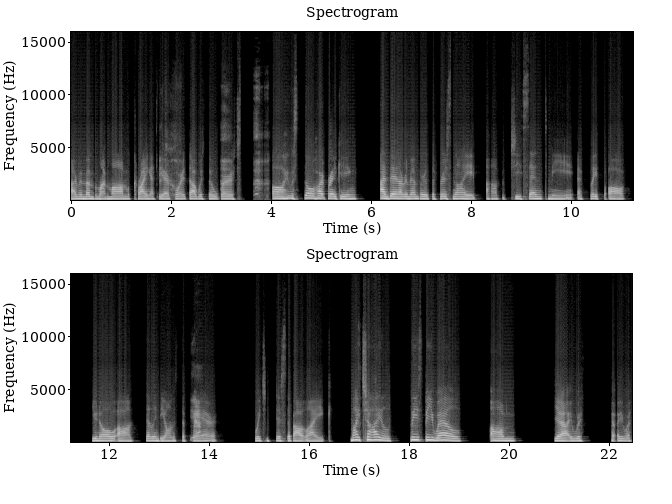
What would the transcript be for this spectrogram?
I remember my mom crying at the airport. That was the worst. Oh, it was so heartbreaking. And then I remember the first night, um, she sent me a clip of, you know, um, Celine Dion's The Yeah. Prayer, which is just about like, my child, please be well. Um, yeah, it was it was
